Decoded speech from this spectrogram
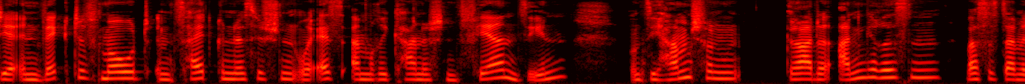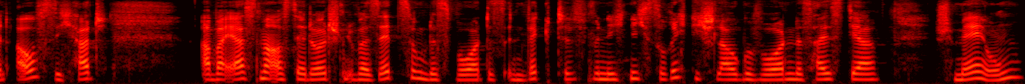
Der Invective Mode im zeitgenössischen US-amerikanischen Fernsehen. Und Sie haben schon gerade angerissen, was es damit auf sich hat. Aber erstmal aus der deutschen Übersetzung des Wortes Invective bin ich nicht so richtig schlau geworden. Das heißt ja Schmähung.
